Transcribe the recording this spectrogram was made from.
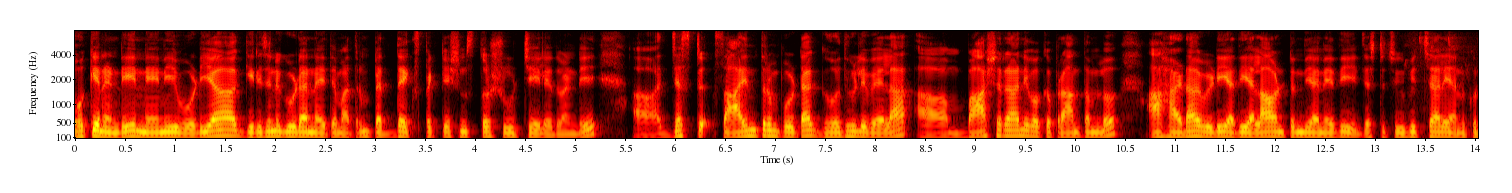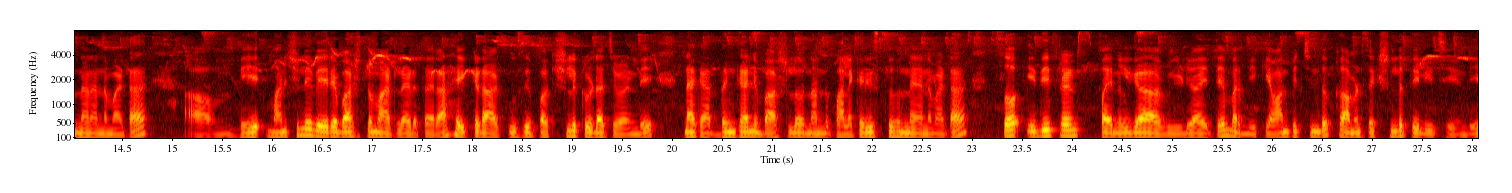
ఓకేనండి. నేను ఈ ఒడియా గిరిజనగూడాన్ని అయితే మాత్రం పెద్ద ఎక్స్పెక్టేషన్స్తో షూట్ చేయలేదు అండి జస్ట్ సాయంత్రం పూట గోధూళి వేళ భాషరాని భాష రాని ఒక ప్రాంతంలో ఆ హడావిడి అది ఎలా ఉంటుంది అనేది జస్ట్ చూపించాలి అనుకున్నాను అన్నమాట వే మనుషులే వేరే భాషలో మాట్లాడతారా? ఇక్కడ కూసే పక్షులు కూడా చూడండి. నాకు అర్థం కాని భాషలో నన్ను పలకరిస్తూ ఉన్నాయన్నమాట. సో ఇది ఫ్రెండ్స్ ఫైనల్గా వీడియో అయితే మరి మీకు ఏమనిపించిందో కామెంట్ సెక్షన్లో తెలియచేయండి.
